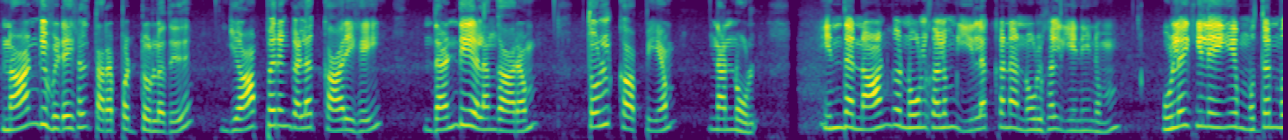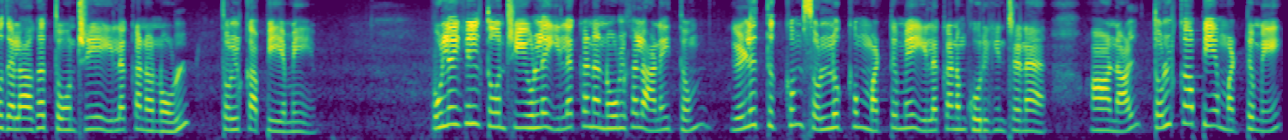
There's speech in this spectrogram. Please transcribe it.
நான்கு விடைகள் தரப்பட்டுள்ளது. யாப்பருங்கல காரிகை தண்டி அலங்காரம் தொல்காப்பியம் நன்னூல். இந்த நான்கு நூல்களும் இலக்கண நூல்கள் எனினும் உலகிலேயே முதன் முதலாக தோன்றிய இலக்கண நூல் தொல்காப்பியமே. உலகில் தோன்றியுள்ள இலக்கண நூல்கள் அனைத்தும் எழுத்துக்கும் சொல்லுக்கும் மட்டுமே இலக்கணம் கூறுகின்றன. ஆனால் தொல்காப்பியம் மட்டுமே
